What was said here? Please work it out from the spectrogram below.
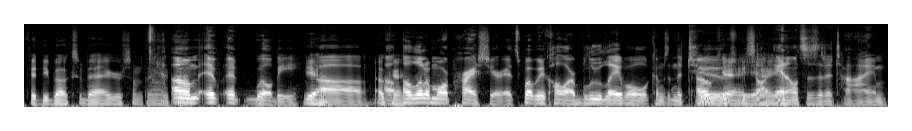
fifty bucks a bag or something like that. Um, it, it will be. Yeah. Uh, a- Okay. a, little more pricier. It's what we call our blue label. It comes in the tubes. Okay, we sell yeah, eight yeah. ounces at a time.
